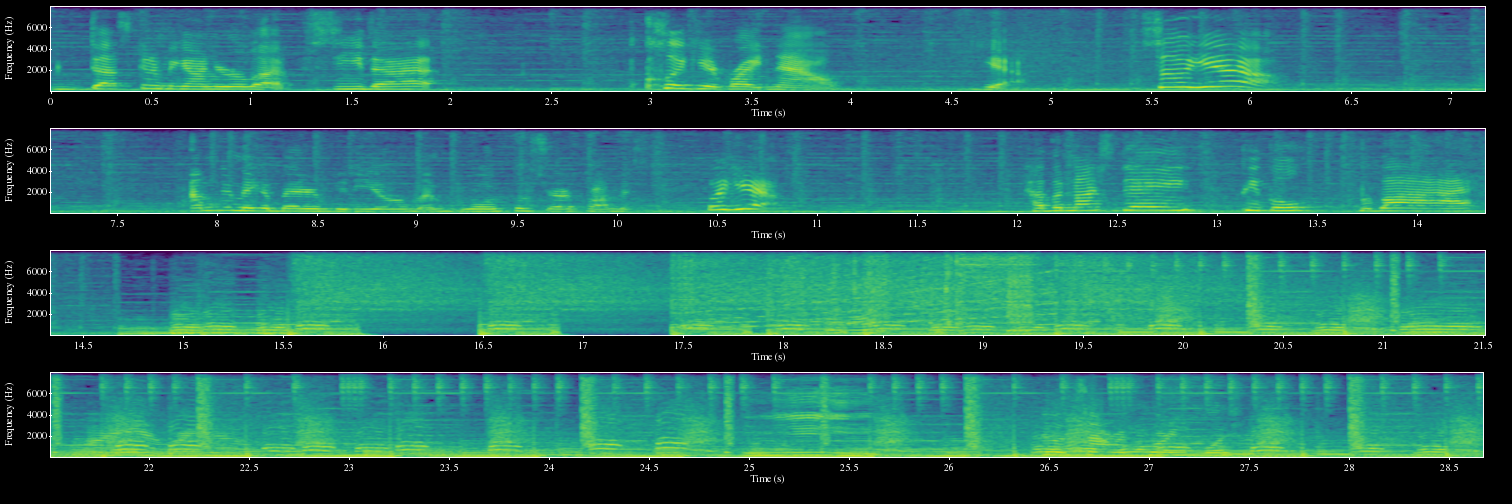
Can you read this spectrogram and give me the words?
that's going to be on your left. See that? Click it right now. Yeah. So, yeah. I'm going to make a better video of my roller coaster, I promise. But, yeah. Have a nice day, people. Bye-bye. I am right now. No, it's not recording voice.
